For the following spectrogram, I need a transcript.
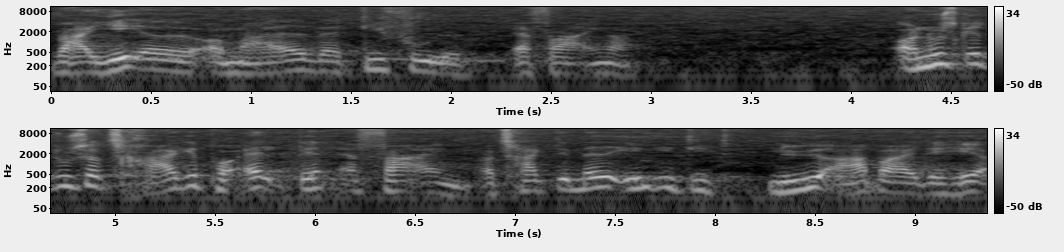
varierede og meget værdifulde erfaringer. Og nu skal du så trække på al den erfaring og trække det med ind i dit nye arbejde her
